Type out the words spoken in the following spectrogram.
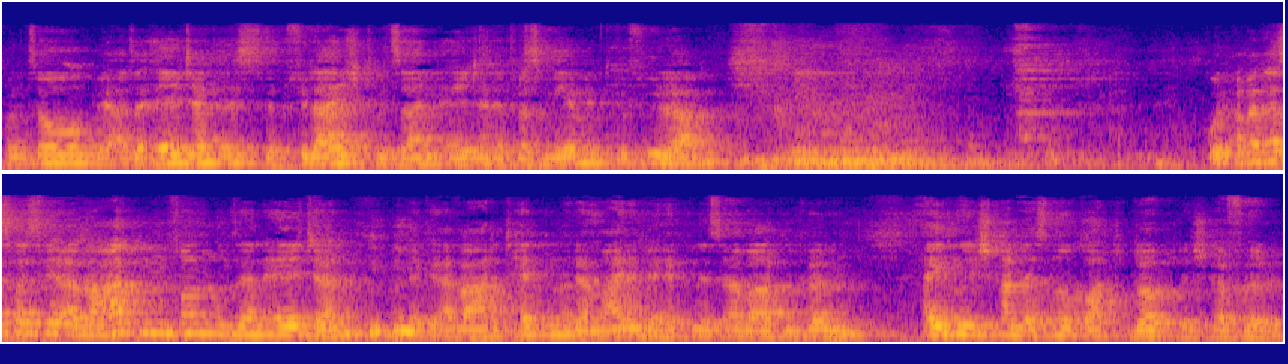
Und so, wer also Eltern ist, wird vielleicht mit seinen Eltern etwas mehr Mitgefühl haben. Gut, aber das, was wir erwarten von unseren Eltern, oder erwartet hätten oder meinen, wir hätten es erwarten können, eigentlich kann das nur Gott wirklich erfüllen.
